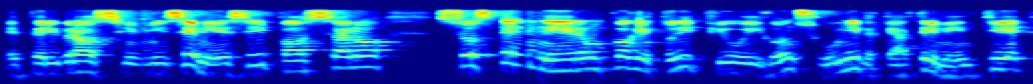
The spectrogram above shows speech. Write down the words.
e per i prossimi sei mesi possano sostenere un pochetto di più i consumi perché altrimenti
